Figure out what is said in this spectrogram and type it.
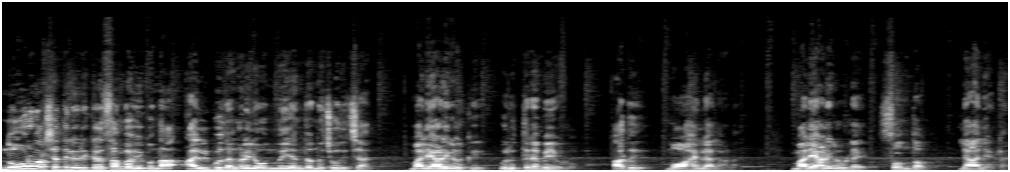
നൂറ് വർഷത്തിലൊരിക്കൽ സംഭവിക്കുന്ന അത്ഭുതങ്ങളിൽ ഒന്ന് എന്തെന്ന് ചോദിച്ചാൽ മലയാളികൾക്ക് ഒരു ഉത്തരമേ ഉള്ളൂ. അത് മോഹൻലാലാണ്. മലയാളികളുടെ സ്വന്തം ലാലേട്ടൻ.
